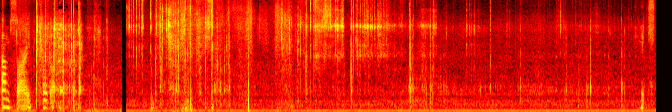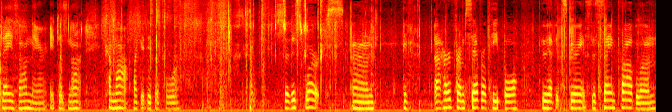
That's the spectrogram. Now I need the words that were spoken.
I'm sorry, hold on. It stays on there. It does not come off like it did before. So this works. And if I heard from several people who have experienced the same problem.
